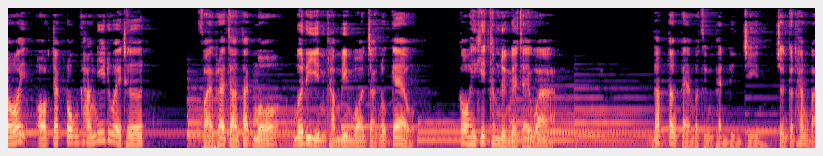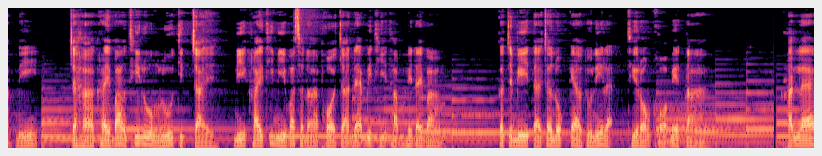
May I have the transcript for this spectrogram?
น้อย ออกจากกรงขังนี้ด้วยเถิด ฝ่ายพระอาจารย์ตักหมอเมื่อได้ยินคำวิงวอนจากนกแก้ว ก็ให้คิดคำหนึ่งในใจว่า นับตั้งแต่มาถึงแผ่นดินจีนจนกระทั่งบัดนี้ จะหาใครบ้างที่ล่วงรู้จิตใจ มีใครที่มีวาสนาพอจะแนะวิถีทำให้ได้บ้าง ก็จะมีแต่เจ้านกแก้วตัวนี้แหละ ที่ร้องขอเมตตา ครั้นแล้ว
